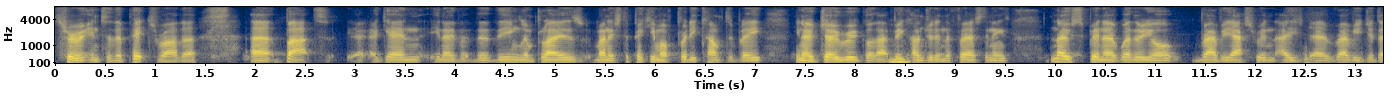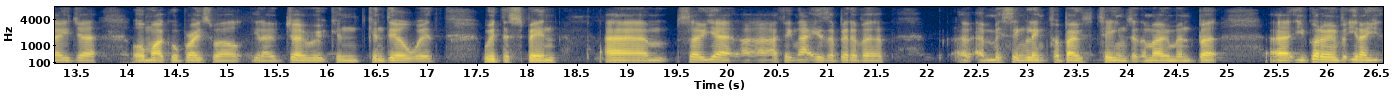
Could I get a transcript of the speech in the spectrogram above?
threw it into the pitch rather. Uh, but uh, again, you know, the, the, the, England players managed to pick him off pretty comfortably. You know, Joe Root got that big mm. hundred in the first innings. No spinner, whether you're Ravi Ashwin, uh, Ravi Jadeja, or Michael Bracewell, you know, Joe Root can can deal with with the spin. Um, so yeah, I, I, think that is a bit of a, a, a missing link for both teams at the moment. But uh, you've got to, you know, you,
